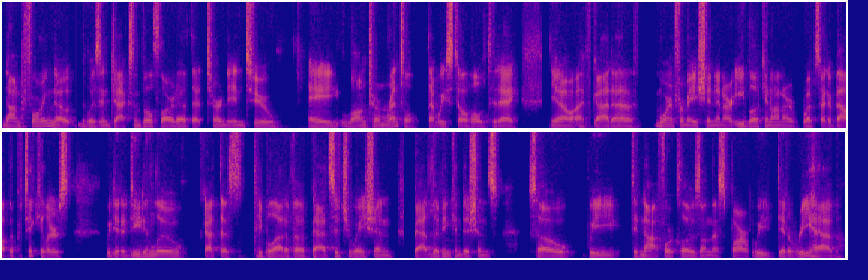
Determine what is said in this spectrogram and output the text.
non performing note that was in Jacksonville, Florida, that turned into a long term rental that we still hold today. You know, I've got uh, more information in our ebook and on our website about the particulars. We did a deed in lieu, got this people out of a bad situation, bad living conditions so we did not foreclose on this bar. We did a rehab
